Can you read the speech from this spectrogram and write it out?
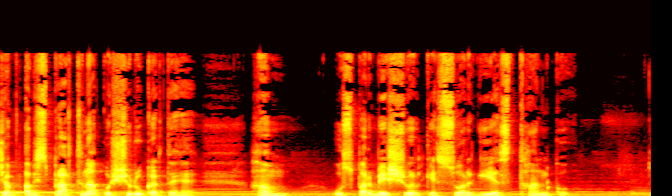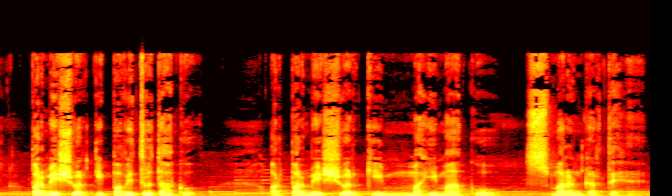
जब अब इस प्रार्थना को शुरू करते हैं, हम उस परमेश्वर के स्वर्गीय स्थान को, परमेश्वर की पवित्रता को और परमेश्वर की महिमा को स्मरण करते हैं।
